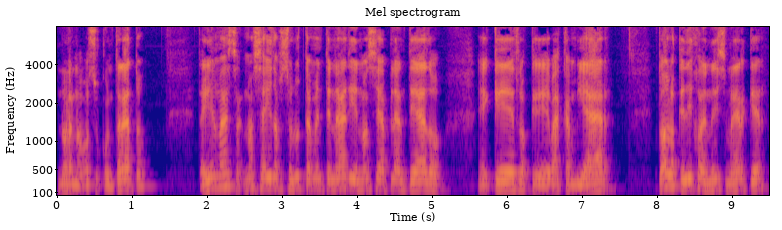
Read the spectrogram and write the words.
no renovó su contrato. De ahí en más, no se ha ido absolutamente nadie, no se ha planteado eh, qué es lo que va a cambiar. Todo lo que dijo Denise Merker,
